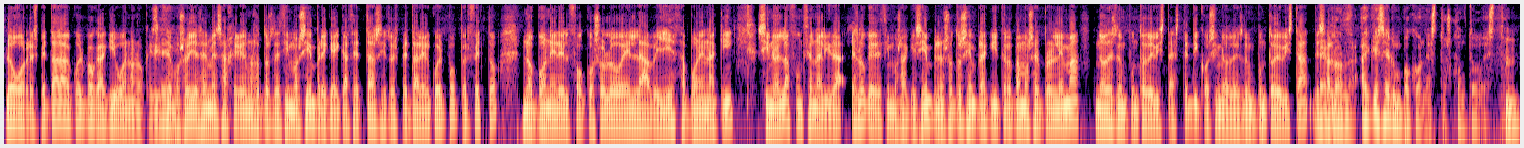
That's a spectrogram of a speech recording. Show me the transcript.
Luego, respetar al cuerpo, que aquí, bueno, lo que dice, Sí. pues hoy es el mensaje que nosotros decimos siempre, que hay que aceptarse y respetar el cuerpo, perfecto. No poner el foco solo en la belleza, ponen aquí, sino en la funcionalidad. Es lo que decimos aquí siempre. Nosotros siempre aquí tratamos el problema no desde un punto de vista estético, sino desde un punto de vista de salud. Hay que ser un poco honestos con todo esto. Mm.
